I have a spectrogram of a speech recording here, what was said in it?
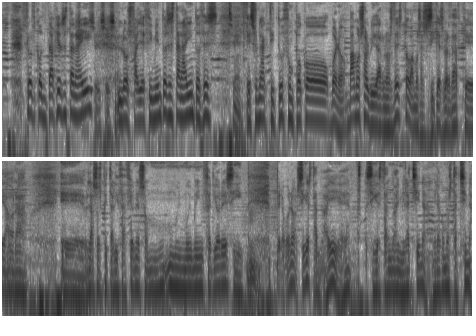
los contagios están ahí, los fallecimientos están ahí, entonces es una actitud un poco, bueno, vamos a olvidarnos de esto, vamos a, sí que es verdad que ahora eh, las hospitalizaciones son muy, muy, muy inferiores y, mm. pero bueno, sigue estando ahí, ¿eh? sigue estando ahí. Mira China, mira cómo está China.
